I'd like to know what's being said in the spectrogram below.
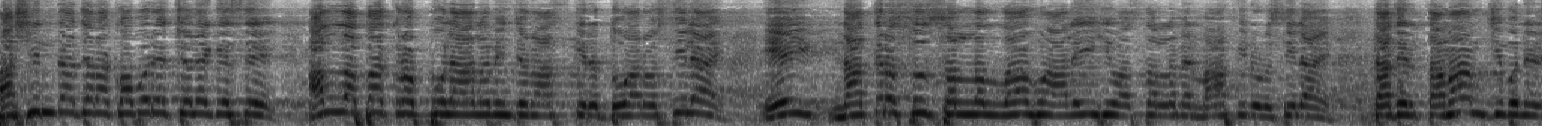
বাসিন্দা যারা কবরে চলে গেছে, আল্লাহ পাক রব্বুল আলমিন যেন আজকের দোয়ার ওসিলায়, এই নাতে রসুল সাল্লাহ আলহি ওয়াসাল্লামের মাহফিল ওসিলায় তাদের তামাম জীবনের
